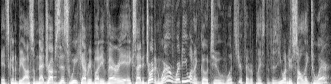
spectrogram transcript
It's going to be awesome. That drops this week, everybody. Very excited. Jordan, where where do you want to go to? What's your favorite place to visit? You want to do Salt Lake to where?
